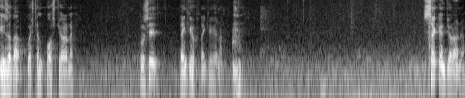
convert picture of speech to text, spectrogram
Is that a question posed, Your Honor? Proceed. Thank you, thank you, Your Honor. Second, Your Honor,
